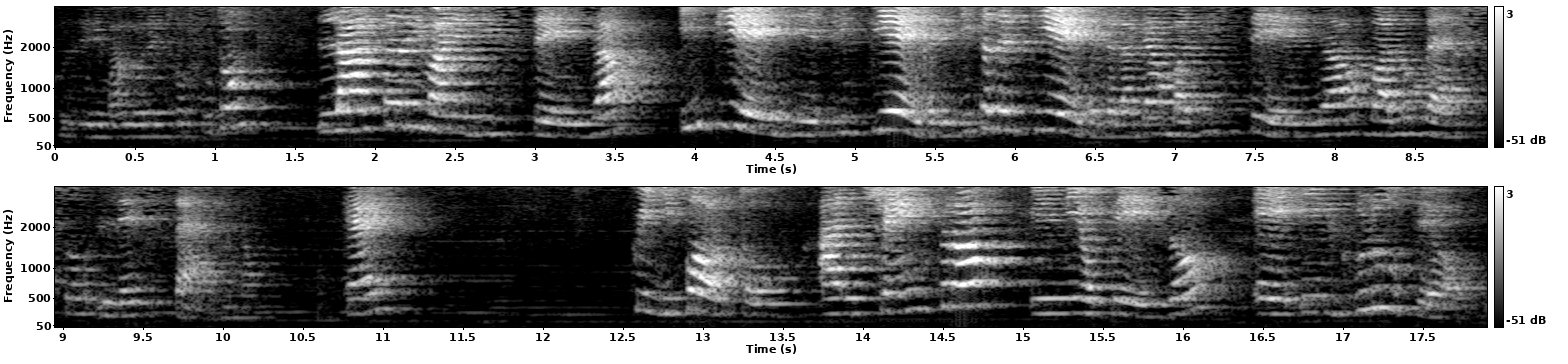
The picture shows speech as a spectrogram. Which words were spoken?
così rimango dentro il futon, l'altra rimane distesa i piedi, il piede, le dita del piede della gamba distesa vanno verso l'esterno, ok? Quindi porto al centro il mio peso e il gluteo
